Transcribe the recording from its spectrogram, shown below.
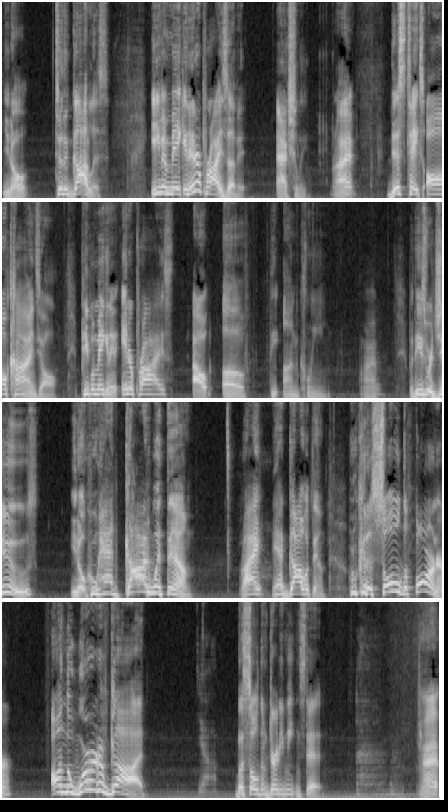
you know, to the godless, even make an enterprise of it. Actually, right? This takes all kinds, y'all. People making an enterprise out of the unclean. All right, but these were Jews, you know, who had God with them right? They had God with them, who could have sold the foreigner on the word of God, Yeah. but sold them dirty meat instead. All right?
